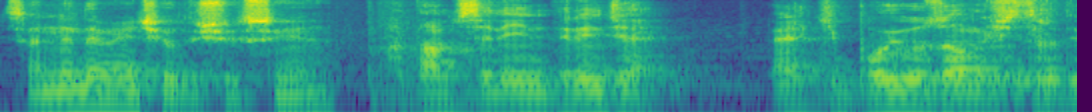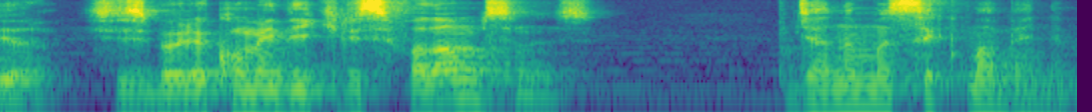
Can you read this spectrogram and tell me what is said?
Sen ne demeye çalışıyorsun ya? Adam seni indirince belki boyu uzamıştır diyorum. Siz böyle komedi ikilisi falan mısınız? Canımı sıkma benim.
